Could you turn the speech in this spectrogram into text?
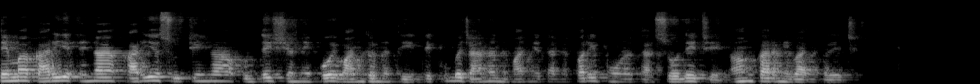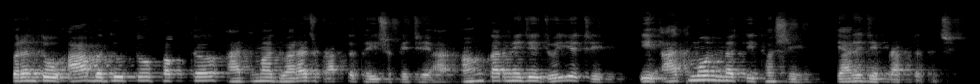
તેમાં કાર્ય, એના કાર્યસૂચિના ઉદ્દેશ્યને કોઈ વાંધો નથી. તે ખૂબ જ આનંદ, માન્યતા અને પરિપૂર્ણતા શોધે છે, અહંકારની વાત કરે છે. પરંતુ આ બધું તો ફક્ત આત્મા દ્વારા જ પ્રાપ્ત થઈ શકે છે. આ અહંકારને જે જોઈએ છે, એ આત્મોન્નતિ થશે ત્યારે જે પ્રાપ્ત થશે.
